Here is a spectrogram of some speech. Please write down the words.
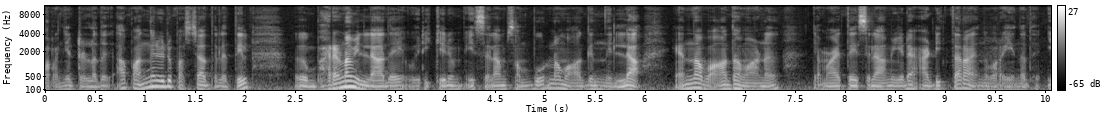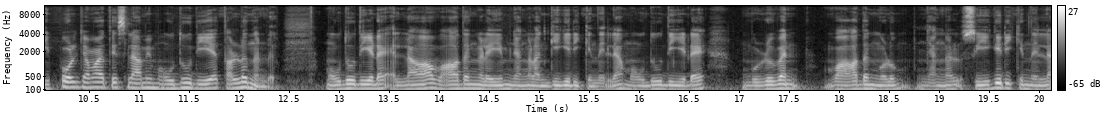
പറഞ്ഞിട്ടുള്ളത്. അപ്പം അങ്ങനെ ഒരു പശ്ചാത്തലത്തിൽ ഭരണമില്ലാതെ ഒരിക്കലും ഇസ്ലാം സമ്പൂർണമാകുന്നില്ല എന്ന വാദമാണ് ജമാഅത്തെ ഇസ്ലാമിയുടെ അടിത്തറ എന്ന് പറയുന്നത്. ഇപ്പോൾ ജമാഅത്തെ ഇസ്ലാമി മൗദൂദിയെ തള്ളുന്നുണ്ട്. മൗദൂദിയുടെ എല്ലാ വാദങ്ങളെയും ഞങ്ങൾ അംഗീകരിക്കുന്നില്ല. മൗദൂദിയുടെ മുഴുവൻ വാദങ്ങളും ഞങ്ങൾ സ്വീകരിക്കുന്നില്ല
